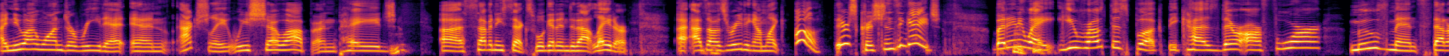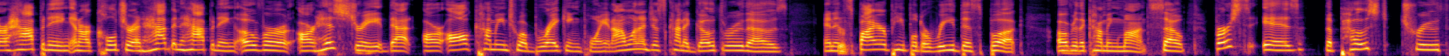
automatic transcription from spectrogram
I knew I wanted to read it, and actually, we show up on page mm. uh, 76. We'll get into that later. Uh, as I was reading, I'm like, oh, there's Christians Engage. But anyway, you wrote this book because there are four movements that are happening in our culture and have been happening over our history mm-hmm. that are all coming to a breaking point. And I want to just kind of go through those and sure. inspire people to read this book over mm-hmm. the coming months. So, first is the post truth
